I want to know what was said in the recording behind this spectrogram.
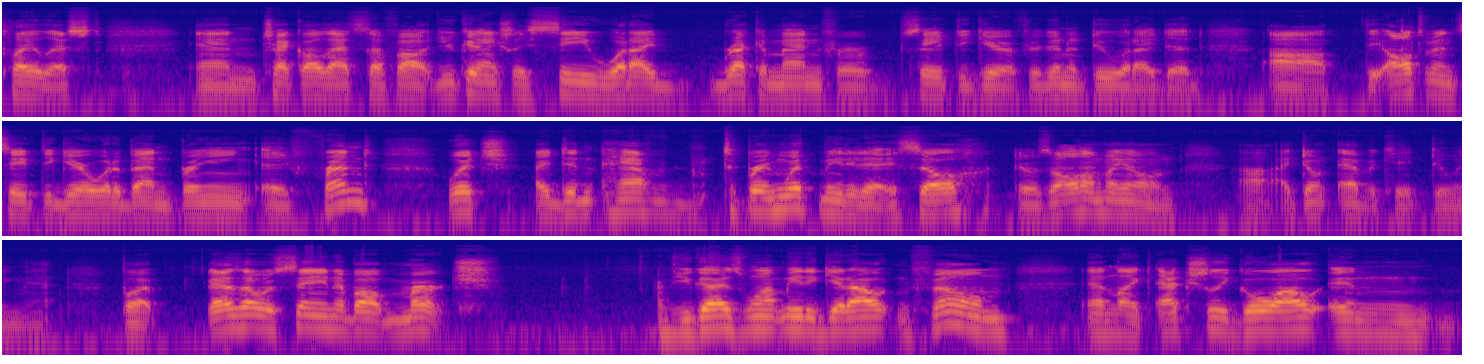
playlist and check all that stuff out. You can actually see what I recommend for safety gear if you're going to do what I did. Uh, the ultimate safety gear would have been bringing a friend, which I didn't have to bring with me today, so it was all on my own. Uh, I don't advocate doing that. But as I was saying about merch, if you guys want me to get out and film and like actually go out and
